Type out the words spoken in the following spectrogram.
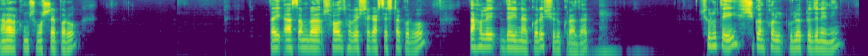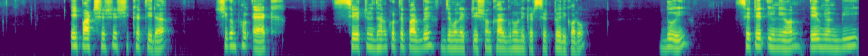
নানা রকম সমস্যায় পড়ো। তাই আজ আমরা সহজভাবে শেখার চেষ্টা করব। তাহলে দেরি না করে শুরু করা যাক। শুরুতেই শিকনফলগুলো একটু জেনে নিই। এই পাঠ শেষে শিক্ষার্থীরা শিকনফল এক, সেট নির্ধারণ করতে পারবে যেমন একটি সংখ্যার গুণনিকের সেট তৈরি করো। দুই, সেটের ইউনিয়ন, এ ইউনিয়ন বি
